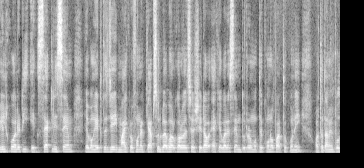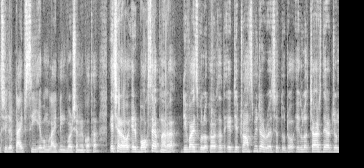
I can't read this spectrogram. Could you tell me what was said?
বিল্ড কোয়ালিটি এক্স্যাক্টলি সেম এবং এটাতে যেই মাইক্রোফোনের ক্যাপসুল ব্যবহার করা হয়েছে, সেটাও একেবারে সেম দুটোর মধ্যে কোনো পার্থক্য নেই। অর্থাৎ আমি বলছি যে টাইপ সি এবং লাইটনিং ভার্সনের কথা। এছাড়াও এর বক্সে আপনারা ডিভাইসগুলোকে অর্থাৎ এর যে ট্রান্সমিটার রয়েছে দুটো, এগুলো চার্জ দেওয়ার জন্য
